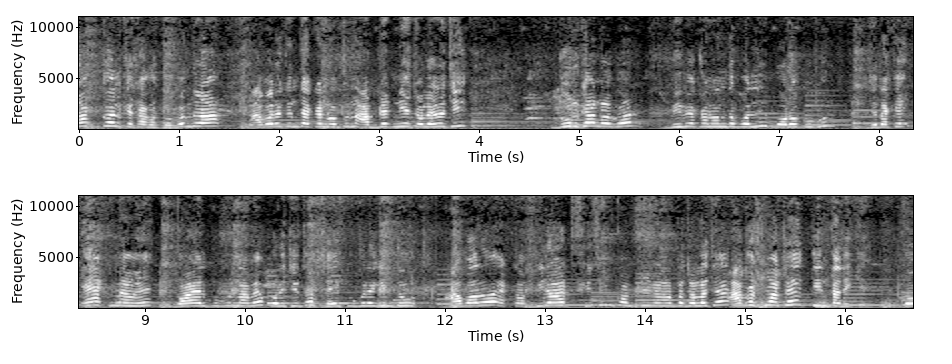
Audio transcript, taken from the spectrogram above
সকলকে স্বাগত। বন্ধুরা আবারও কিন্তু একটা নতুন আপডেট নিয়ে চলে এসেছি। দুর্গানগর বিবেকানন্দ পল্লীর বড় পুকুর যেটাকে এক নামে দয়াল পুকুর নামে পরিচিত। সেই পুকুরে কিন্তু আবারও একটা বিরাট ফিশিং কম্পিটিশন হতে চলেছে আগস্ট মাসে তিন তারিখে। তো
